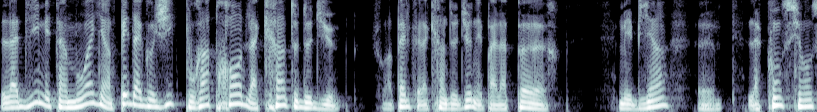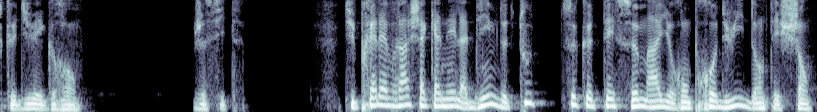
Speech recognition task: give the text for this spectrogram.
la dîme est un moyen pédagogique pour apprendre la crainte de Dieu, je vous rappelle que la crainte de Dieu n'est pas la peur, mais bien euh, la conscience que Dieu est grand. Je cite. Tu prélèveras chaque année la dîme de tout ce que tes semailles auront produit dans tes champs,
